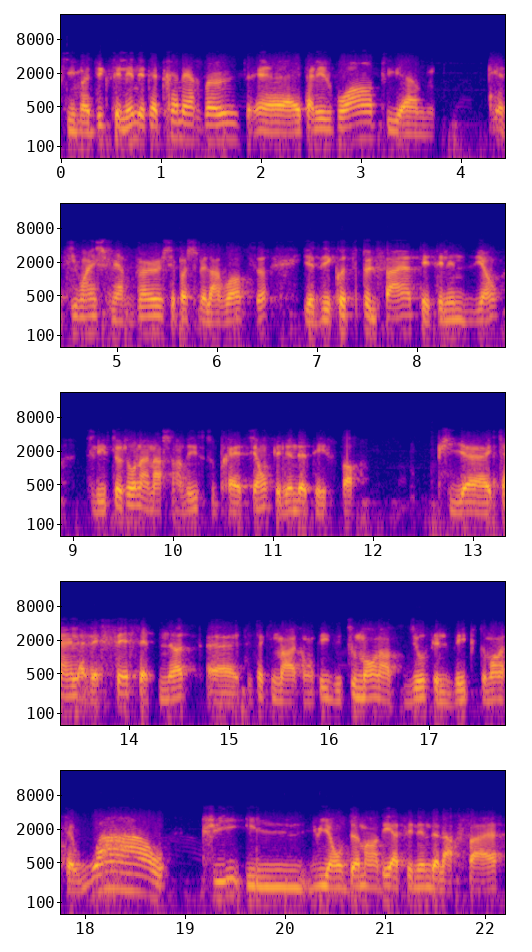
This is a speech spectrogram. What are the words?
Puis il m'a dit que Céline était très nerveuse. elle est allée le voir, puis il a dit, ouais, je suis nerveux, je sais pas, je vais l'avoir, tout ça. Il a dit, écoute, tu peux le faire, t'es Céline Dion, tu lises toujours la marchandise sous pression, c'est l'une de tes forces. Puis euh, quand elle avait fait cette note, euh, c'est ça qu'il m'a raconté, il dit, tout le monde en studio s'est levé, puis tout le monde a fait Waouh! Puis ils lui ont demandé à Céline de la refaire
